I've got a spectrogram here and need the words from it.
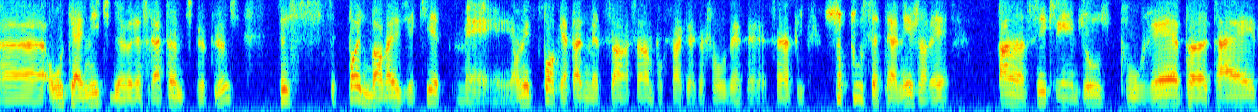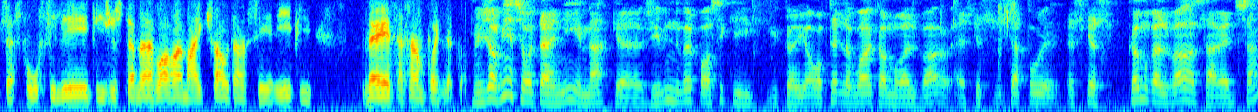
Euh, Otani qui devrait se rappeler un petit peu plus. C'est pas une mauvaise équipe, mais on n'est pas capable de mettre ça ensemble pour faire quelque chose d'intéressant. Puis surtout cette année, j'aurais pensé que les Angels pourraient peut-être se faufiler, puis justement avoir un Mike Trout en série, puis mais ça semble pas être le cas. Mais je reviens sur Otani et Marc. Euh, j'ai vu une nouvelle passer qu'on va peut-être le voir comme releveur. Est-ce que ça peut, est-ce que comme releveur, ça aurait du sens?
